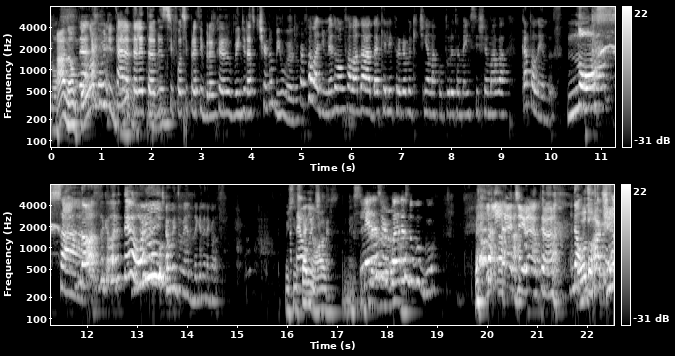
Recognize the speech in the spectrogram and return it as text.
Nossa. Ah, não, pelo amor de Deus. Cara, Teletubbies, se fosse preto e branca, vem direto de Chernobyl, velho. Por falar de medo, vamos falar da, daquele programa que tinha na cultura também que se chamava Catalendas. Nossa! Nossa, que era terror! Eu tinha muito medo daquele negócio. Ursinhos carinhosos. Lendas urbanas no Gugu. Linha direta! Não, Ou do eu Ratinho.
